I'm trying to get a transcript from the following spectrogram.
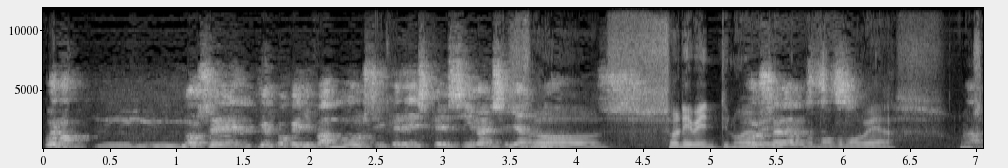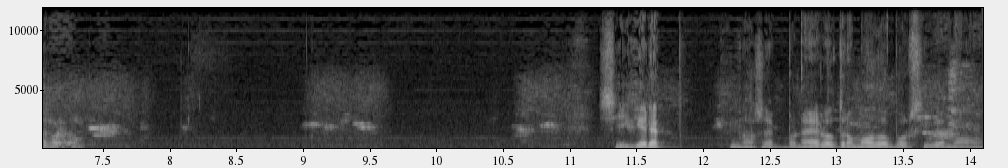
Bueno, mm, no sé el tiempo que llevamos, si queréis que siga enseñando. Son Sony 29, cosas. como, como veas. No Ah, sé. bueno, Si quieres, no sé, poner el otro modo por si vemos.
